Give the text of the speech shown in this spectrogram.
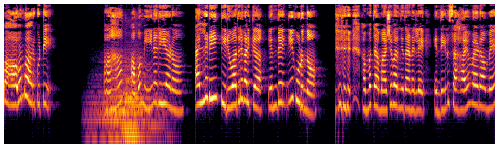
പാവം പാർക്കുട്ടി ആഹാ അപ്പൊ മീനരിയാണോ അല്ലടി തിരുവാതിര കളിക്ക. എന്തേ നീ കൂടുന്നോ? അമ്മ തമാശ പറഞ്ഞതാണല്ലേ. എന്തെങ്കിലും സഹായം വേണോ അമ്മേ?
